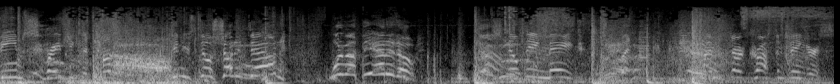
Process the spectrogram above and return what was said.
The beam's scraping the tunnel. Can you still shut it down? What about the antidote? Still being made, but time to start crossing fingers.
